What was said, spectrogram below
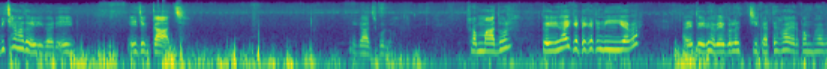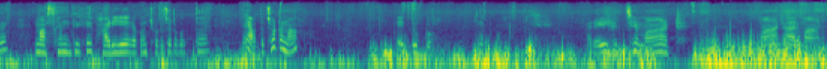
বিছানা তৈরি করে, এই এই যে গাছ। এই গাছগুলো। সব মাদুর তৈরি হয়, কেটে কেটে নিয়ে যাবে। আর এই তৈরি হবে, এগুলো চিকাতে হয় এরকমভাবে। মাঝখান থেকে ফাড়িয়ে এরকম ছোট ছোট করতে হয়। এত ছোট না। এই দুটো। আর এই হচ্ছে মাঠ। মাঠ আর মাঠ।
